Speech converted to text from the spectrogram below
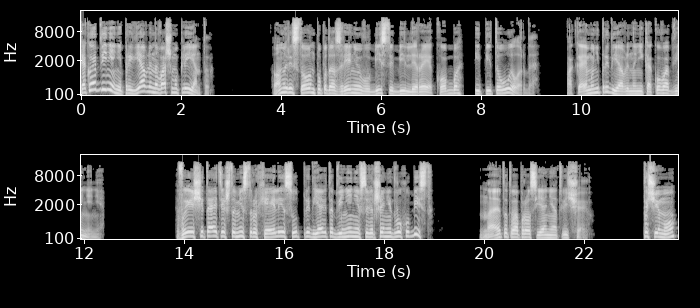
Какое обвинение предъявлено вашему клиенту?» Он арестован по подозрению в убийстве Билли Рэя Кобба и Пита Уилларда. Пока ему не предъявлено никакого обвинения. «Вы считаете, что мистеру Хейли суд предъявит обвинение в совершении двух убийств?» На этот вопрос я не отвечаю. «Почему?»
